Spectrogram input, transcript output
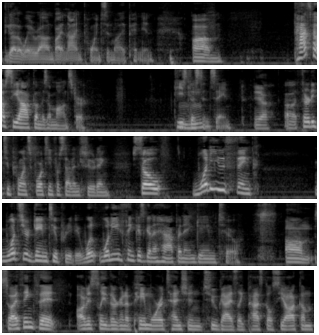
the other way around by nine points, in my opinion. Um, Pascal Siakam is a monster. He's just insane. Yeah. Uh, 32 points, 14 for 7 shooting. So, what do you think? What's your game two preview? What What do you think is going to happen in game two? Um, so I think that obviously they're going to pay more attention to guys like Pascal Siakam.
